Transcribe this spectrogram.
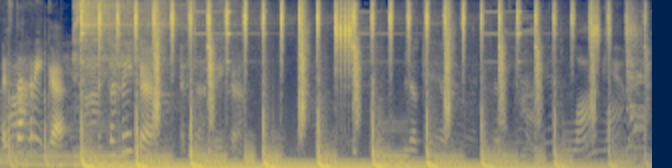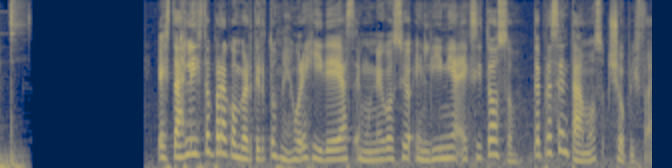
Estás rica. Estás rica. Estás rica. Lo quiero. ¿Estás listo para convertir tus mejores ideas en un negocio en línea exitoso? Te presentamos Shopify.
